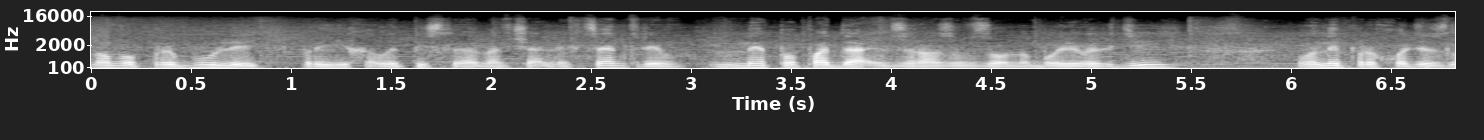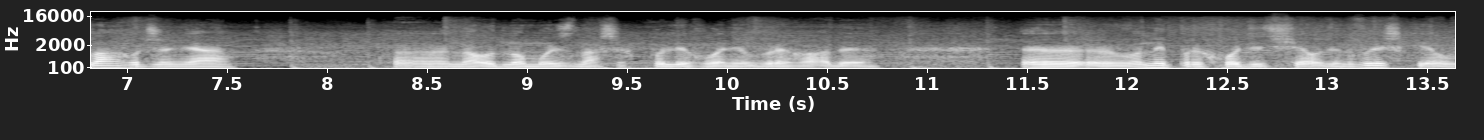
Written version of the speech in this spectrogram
Новоприбулі, які приїхали після навчальних центрів, не попадають зразу в зону бойових дій. Вони проходять злагодження е, на одному із наших полігонів бригади. Е, Вони проходять ще один вишкіл,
